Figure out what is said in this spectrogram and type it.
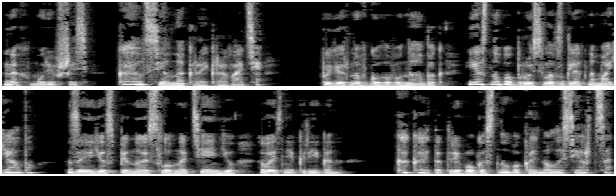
Нахмурившись, Кайл сел на край кровати. Повернув голову на бок, я снова бросила взгляд на Маялу. За ее спиной, словно тенью, возник Риган. Какая-то тревога снова кольнула сердце.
